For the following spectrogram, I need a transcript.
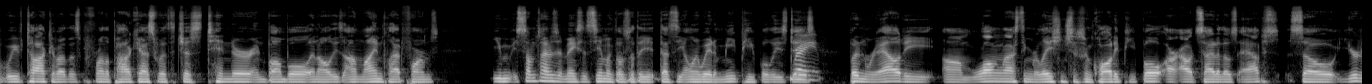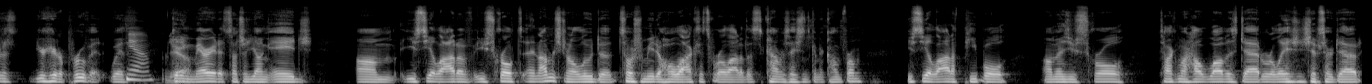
we've talked about this before on the podcast with just Tinder and Bumble and all these online platforms. You sometimes it makes it seem like those are the that's the only way to meet people these days. Right. But in reality, um, long lasting relationships and quality people are outside of those apps. So you're just you're here to prove it with Yeah. getting Yeah. married at such a young age. Um, you see a lot of you scroll, t- and I'm just going to allude to social media a whole lot 'cause that's where a lot of this conversation is going to come from. You see a lot of people um, as you scroll talking about how love is dead, relationships are dead.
